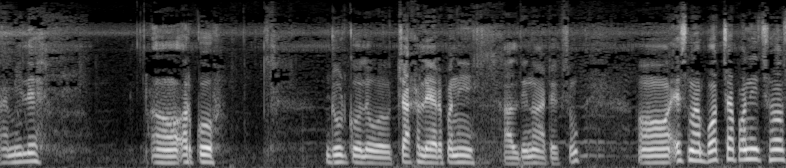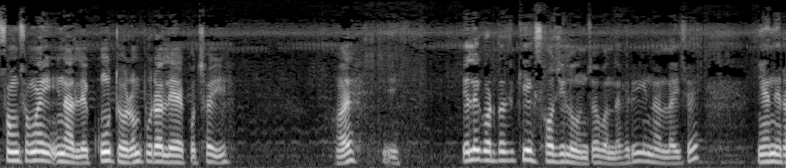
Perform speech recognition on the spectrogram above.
हामीले अर्को डुडको चाखा ल्याएर पनि हालिदिनु आँटेको छौँ। यसमा बच्चा पनि छ सँगसँगै यिनीहरूले कुटहरू पनि पुरा ल्याएको छ यी। है। यसले गर्दा चाहिँ के सजिलो हुन्छ भन्दाखेरि यिनीहरूलाई चाहिँ यहाँनिर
